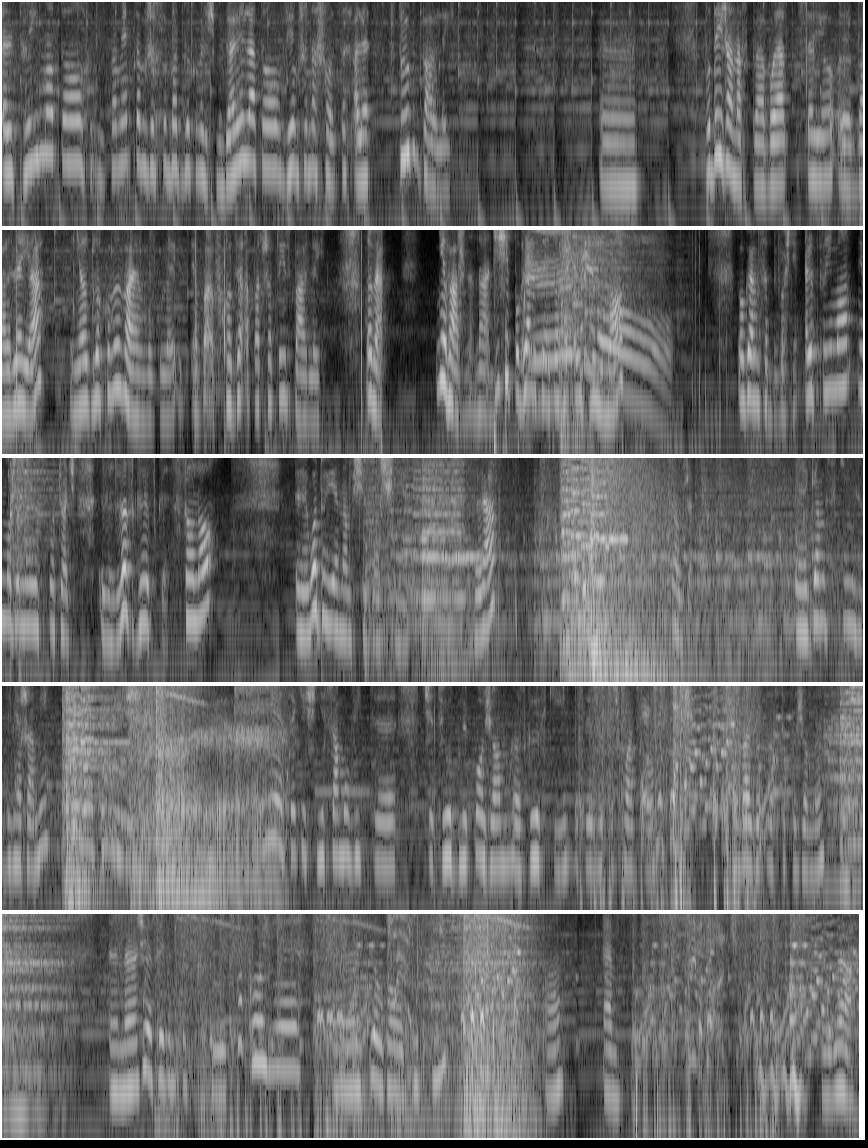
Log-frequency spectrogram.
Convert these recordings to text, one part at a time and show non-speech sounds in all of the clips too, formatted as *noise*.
El Primo to pamiętam, że chyba odblokowaliśmy. Daryla to wiem, że na szolcach, ale Storm Barley. Yy, podejrzana sprawa, bo ja serio yy, Barleya nie odblokowywałem w ogóle. Ja wchodzę, a patrzę, to jest Barley. Dobra, nieważne. Na dzisiaj pogramy sobie trochę El Primo. Pogramy sobie właśnie El Primo i możemy rozpocząć y, rozgrywkę solo. Y, Ładuje nam się właśnie gra. Dobrze. Y, Gramy z takimi zadymiarzami. To nie jest jakiś... Nie jest jakiś niesamowity, czy trudny poziom rozgrywki, bo to jest dosyć łatwo. Są bardzo proste poziomy. E, Na razie ja sobie będę tak e, spokojnie e, zbierał małe dzióbki. O, Ems. Dobra.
